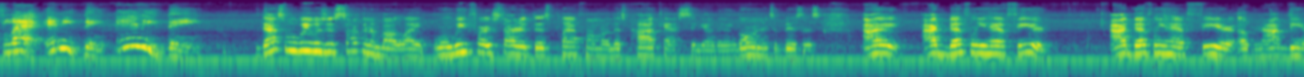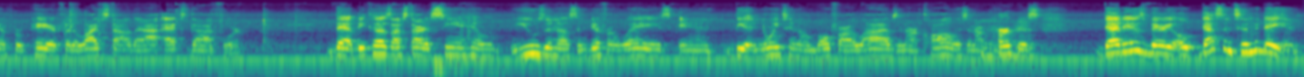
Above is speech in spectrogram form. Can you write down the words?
flat, anything, anything. That's what we was just talking about. Like when we first started this platform or this podcast together and going into business, I I definitely have fear. I definitely have fear of not being prepared for the lifestyle that I asked God for. That because I started seeing Him using us in different ways and the anointing on both our lives and our callings and our mm-hmm. purpose, that is very that's intimidating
